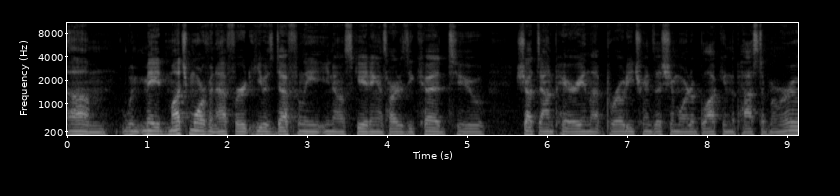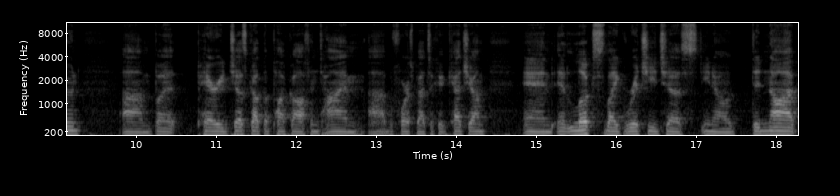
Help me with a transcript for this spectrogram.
um, made much more of an effort. He was definitely, you know, skating as hard as he could to shut down Perry and let Brody transition more to blocking the pass to Maroon. Um, but Perry just got the puck off in time uh, before Spezza could catch him. And it looks like Ritchie just, you know, did not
